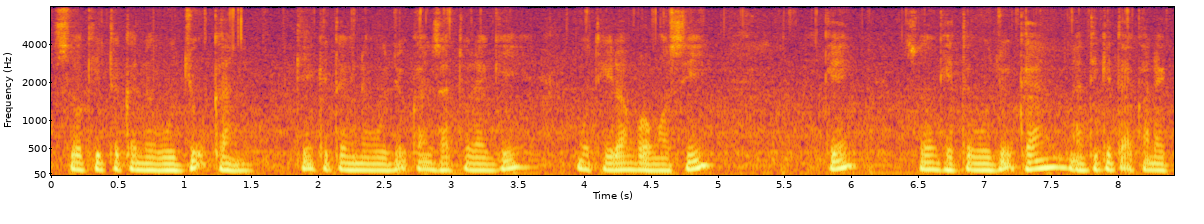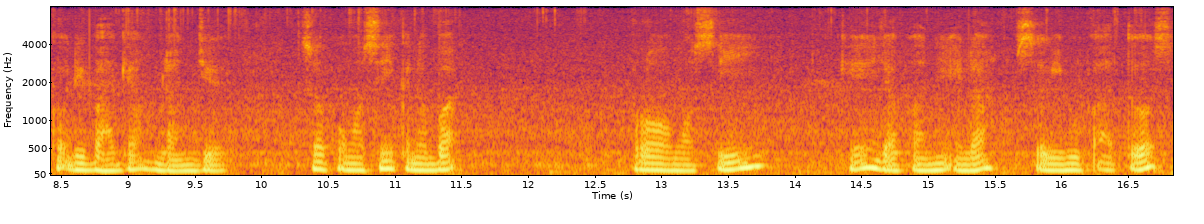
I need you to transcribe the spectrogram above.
so kita kena wujudkan okay, kita kena wujudkan satu lagi butiran promosi ok so kita wujudkan nanti kita akan rekod di bahagian belanja. So promosi kena buat promosi ok jawapannya ialah 1400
